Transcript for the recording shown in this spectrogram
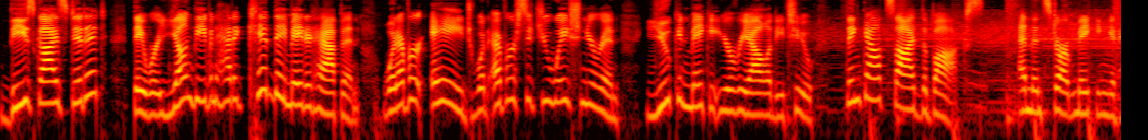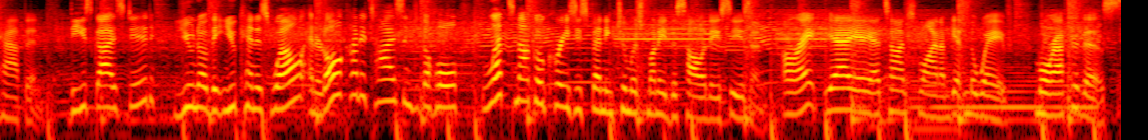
These guys did it. They were young. They even had a kid. They made it happen. Whatever age, whatever situation you're in, you can make it your reality too. Think outside the box and then start making it happen. These guys did. You know that you can as well. And it all kind of ties into the whole let's not go crazy spending too much money this holiday season. All right? Yeah, yeah, yeah. Time's flying. I'm getting the wave. More after this.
